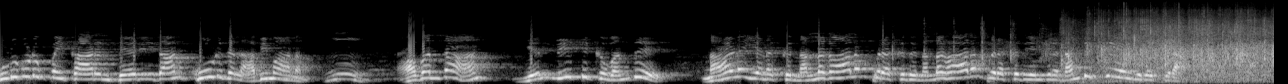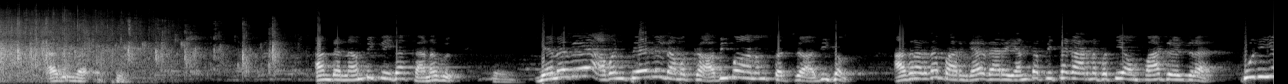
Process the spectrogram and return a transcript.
குடுகுடுப்பைக்காரன் பேரில் தான் கூடுதல் அபிமானம். ம், அவன்தான் என் வீட்டுக்கு வந்து நாளை எனக்கு நல்ல காலம் பிறக்குது நல்ல காலம் பிறக்குது என்கிற நம்பிக்கையை விதைக்கிறான். அந்த நம்பிக்கை தான் கனவு எனவே அவன் பேரில் நமக்கு அபிமானம் சற்று அதிகம். அதனாலதான் பாருங்க வேற எந்த பிச்சைக்காரனை பத்தி அவன் பாட்டு எழுதுற புதிய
